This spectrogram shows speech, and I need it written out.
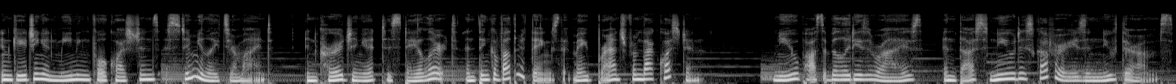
engaging in meaningful questions stimulates your mind, encouraging it to stay alert and think of other things that may branch from that question. New possibilities arise and thus new discoveries and new theorems.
